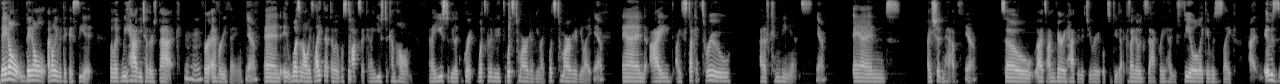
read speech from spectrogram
They don't. They don't. I don't even think they see it. But like we have each other's back Mm-hmm. for everything. Yeah. And it wasn't always like that though. It was toxic. And I used to come home and I used to be like, great, what's gonna be what's tomorrow gonna be like? What's tomorrow gonna be like? Yeah. And I I stuck it through out of convenience. Yeah. And I shouldn't have. Yeah. So that's, I'm very happy that you were able to do that because I know exactly how you feel. Like it was like I- it was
